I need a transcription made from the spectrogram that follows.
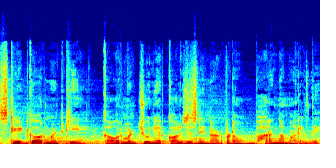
స్టేట్ గవర్నమెంట్కి గవర్నమెంట్ జూనియర్ కాలేజెస్ని నడపడం భారంగా మారింది.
